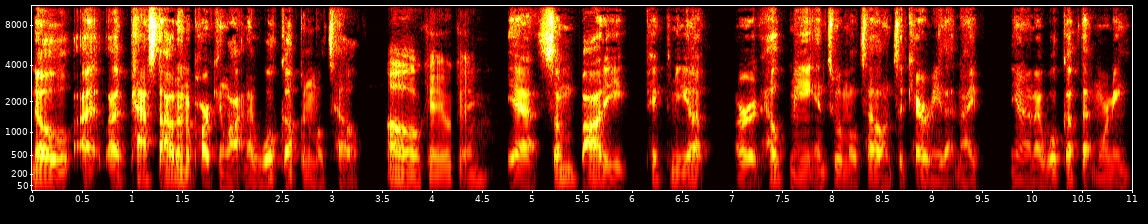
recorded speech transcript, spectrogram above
no, I, I passed out in a parking lot and I woke up in a motel. oh okay okay Yeah, somebody picked me up or helped me into a motel and took care of me that night. You know, and I woke up that morning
